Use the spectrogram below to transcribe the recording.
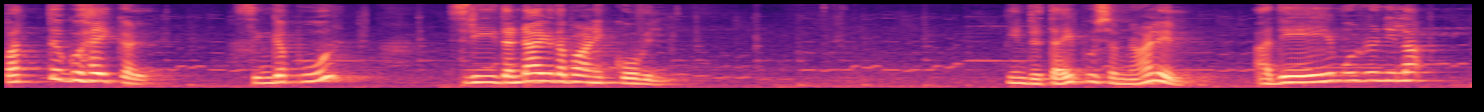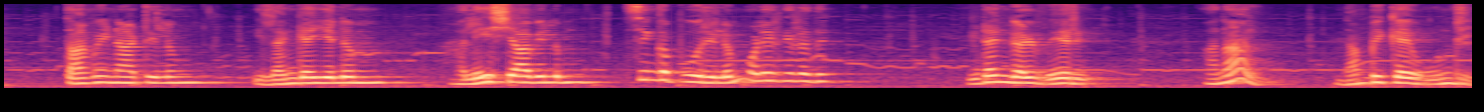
பத்து குகைகள் சிங்கப்பூர் ஸ்ரீ தண்டாயுதபாணி கோவில். இன்று தைப்பூசம் நாளில் அதே முழு நிலா. தமிழ்நாட்டிலும் இலங்கையிலும் மலேசியாவிலும் சிங்கப்பூரிலும் ஒளிர்கிறது. இடங்கள் வேறு. ஆனால் நம்பிக்கை ஒன்று.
